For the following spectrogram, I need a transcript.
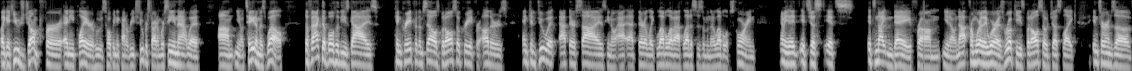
like a huge jump for any player who's hoping to kind of reach superstar. And we're seeing that with, um, you know, Tatum as well. The fact that both of these guys can create for themselves, but also create for others and can do it at their size, you know, at, at their like level of athleticism and their level of scoring. I mean, it, it's just, it's, it's night and day from, you know, not from where they were as rookies, but also just like in terms of,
